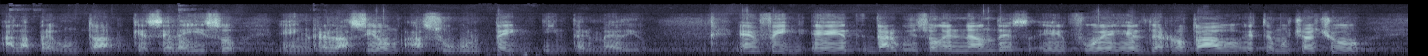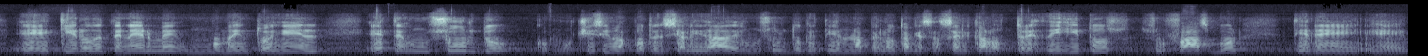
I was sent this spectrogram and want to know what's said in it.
a la pregunta que se le hizo en relación a su bullpen intermedio. En fin, eh, Darwinson Hernández eh, fue el derrotado. Este muchacho, eh, quiero detenerme un momento en él. Este es un zurdo con muchísimas potencialidades, un zurdo que tiene una pelota que se acerca a los tres dígitos, su fastball tiene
